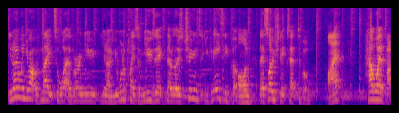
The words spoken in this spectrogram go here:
you know when you're out with mates or whatever and you, you know, you want to play some music, there are those tunes that you can easily put on, they're socially acceptable, alright? However,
